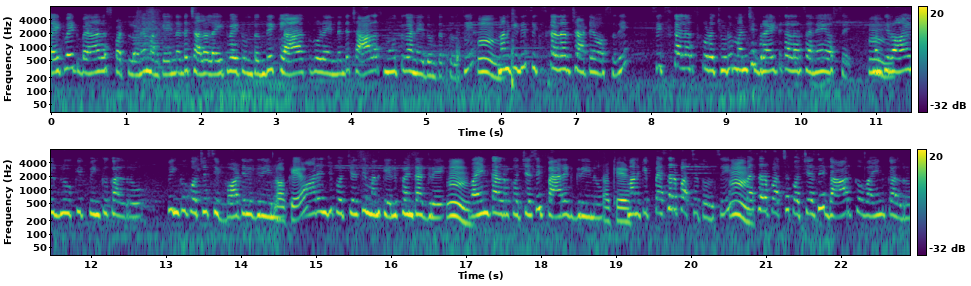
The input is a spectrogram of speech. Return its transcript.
లైట్ వెయిట్ బెనారస్ పట్టులోనే మనకి ఏంటంటే చాలా లైట్ వెయిట్ ఉంటుంది క్లాత్ కూడా ఏంటంటే చాలా స్మూత్గా అనేది ఉంటుంది తులసి. మనకి ఇది సిక్స్ కలర్ చాటే వస్తుంది సిక్స్ కలర్స్ కూడా చూడు మంచి బ్రైట్ కలర్స్ అనేవి వస్తాయి. మనకి రాయల్ బ్లూ కి పింక్ కలర్ పింక్కి వచ్చేసి బాటిల్ గ్రీన్. ఆరెంజ్కి వచ్చేసి మనకి ఎలిఫెంటా గ్రే. వైన్ కలర్కి వచ్చేసి ప్యారెట్ గ్రీన్. మనకి పెసర పచ్చ తులసి. పెసర పచ్చకి వచ్చేసి dark wine colour.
